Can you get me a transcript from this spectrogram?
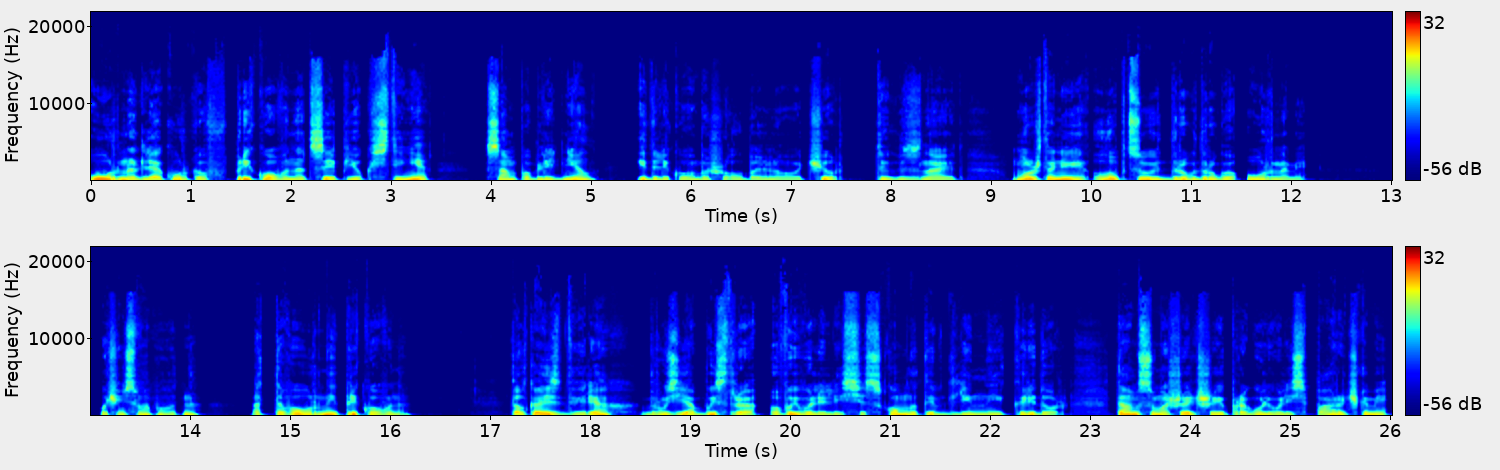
урна для окурков прикована цепью к стене, сам побледнел и далеко обошел больного. Черт их знает. Может, они лупцуют друг друга урнами. Очень свободно. Оттого урны и приковано. Толкаясь в дверях, друзья быстро вывалились из комнаты в длинный коридор. Там сумасшедшие прогуливались парочками,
